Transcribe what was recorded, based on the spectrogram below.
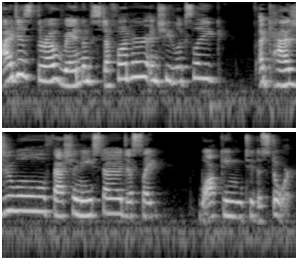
I just throw random stuff on her and she looks like a casual fashionista just like walking to the store.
